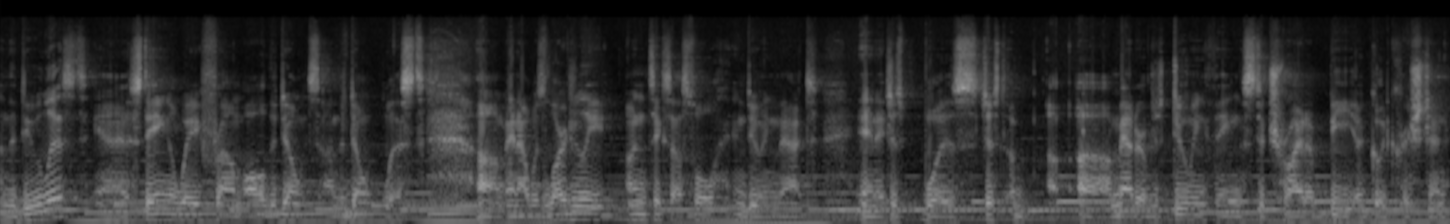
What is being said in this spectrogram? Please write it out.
on the do list and staying away from all the don'ts on the don't list. Um, and I was largely unsuccessful in doing that. And it just was just a, a, a matter of just doing things to try to be a good Christian.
